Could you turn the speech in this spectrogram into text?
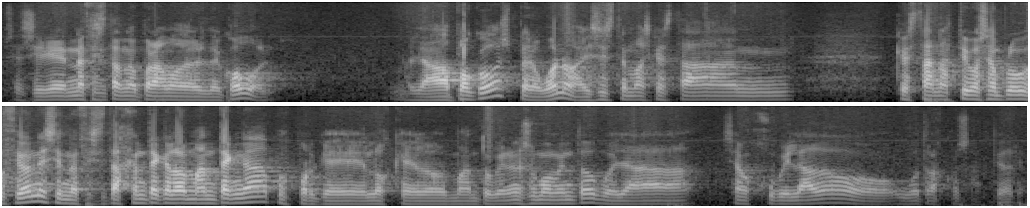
se siguen necesitando programadores de COBOL. Ya pocos, pero bueno, hay sistemas que están que están activos en producción y si necesita gente que los mantenga, pues porque los que los mantuvieron en su momento pues ya se han jubilado u otras cosas peores.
